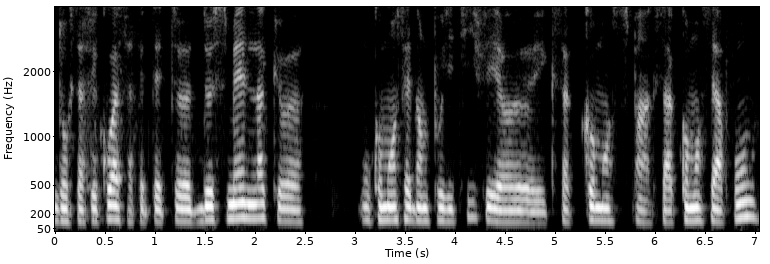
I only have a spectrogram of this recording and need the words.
donc ça fait quoi? Ça fait peut-être deux semaines là que on commençait dans le positif euh, et, que ça commence, que ça a commencé à fondre.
